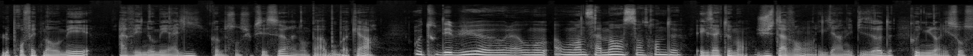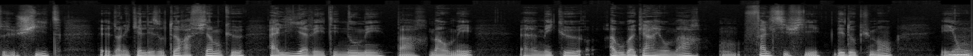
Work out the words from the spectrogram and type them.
le prophète Mahomet avait nommé Ali comme son successeur et non pas Abou Bakr. Au tout début, euh, au, moment de sa mort en 632. Exactement. Juste avant, il y a un épisode connu dans les sources chiites euh, dans lesquelles les auteurs affirment que Ali avait été nommé par Mahomet, euh, mais que Abou Bakr et Omar ont falsifié des documents et ont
